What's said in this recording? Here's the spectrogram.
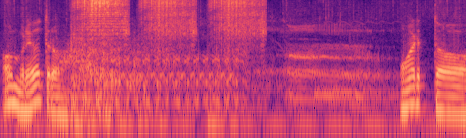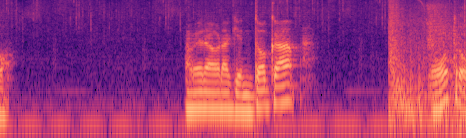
Hombre, otro. Muerto. A ver ahora quién toca. Otro.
